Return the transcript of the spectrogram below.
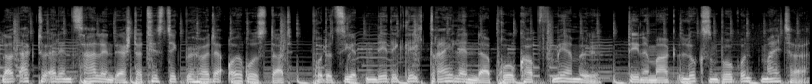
Laut aktuellen Zahlen der Statistikbehörde Eurostat produzierten lediglich drei Länder pro Kopf mehr Müll. Dänemark, Luxemburg und Malta.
